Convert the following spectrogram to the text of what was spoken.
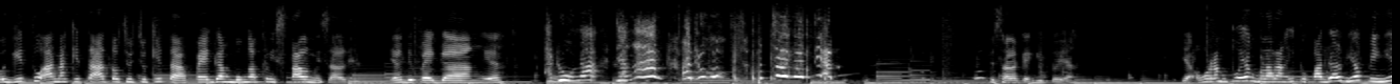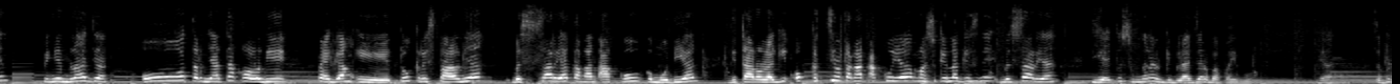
Begitu anak kita atau cucu kita pegang bunga kristal misalnya, ya dipegang ya. Aduh nak jangan. Aduh pecah nanti aduh. Misalnya kayak gitu ya. Ya orang tua yang melarang itu padahal dia pingin pingin belajar. Oh ternyata kalau dipegang itu kristalnya besar ya tangan aku. Kemudian ditaruh lagi oh kecil tangan aku ya. Masukin lagi sini besar ya. Dia itu sebenarnya lagi belajar bapak ibu. Ya sebe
